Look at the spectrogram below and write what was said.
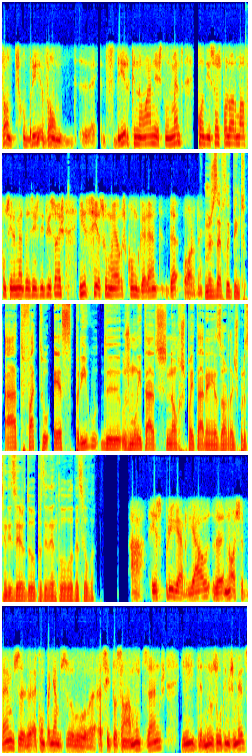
vão descobrir, vão eh, decidir que não há neste momento condições para o normal funcionamento das instituições e se assumê-los como garante da ordem. Mas José Filipe Pinto, há de facto esse perigo de os militares não respeitarem as ordens, por assim dizer, do presidente Lula da Silva? Ah, esse perigo é real. Eh, nós sabemos, eh, acompanhamos a situação há muitos anos e nos últimos meses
